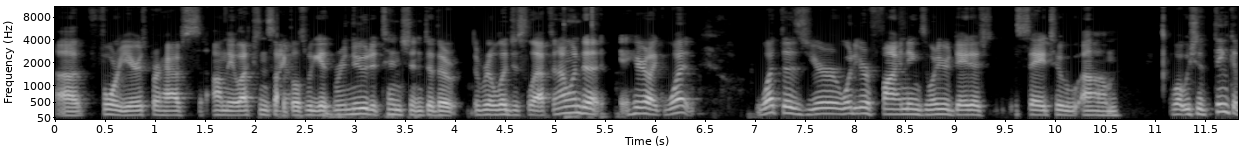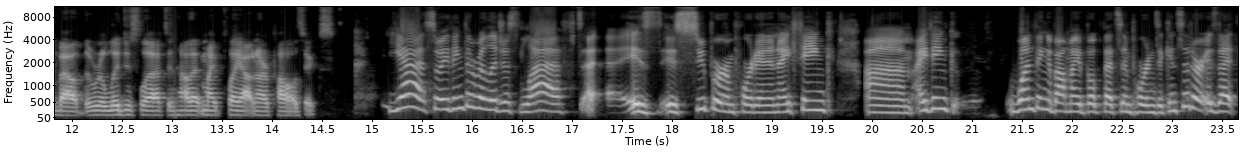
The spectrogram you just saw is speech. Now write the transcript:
uh, four years, perhaps, on the election cycles, we get renewed attention to the, the religious left. And I wanted to hear like what what does your what are your findings? What do your data say to um, what we should think about the religious left and how that might play out in our politics? Yeah, so I think the religious left uh, is is super important, and I think um, I think one thing about my book that's important to consider is that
